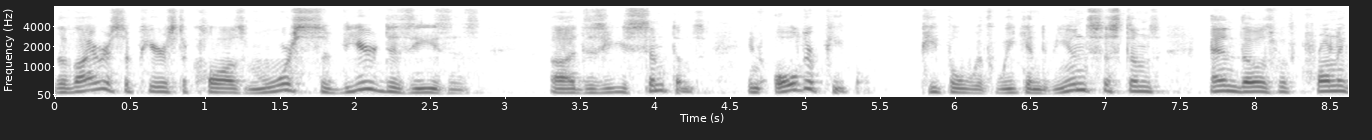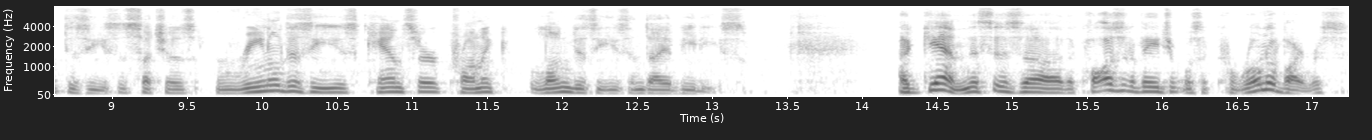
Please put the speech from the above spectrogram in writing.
The virus appears to cause more severe diseases, uh, disease symptoms in older people, people with weakened immune systems, and those with chronic diseases such as renal disease, cancer, chronic lung disease, and diabetes. Again, this is uh, the causative agent was a coronavirus,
